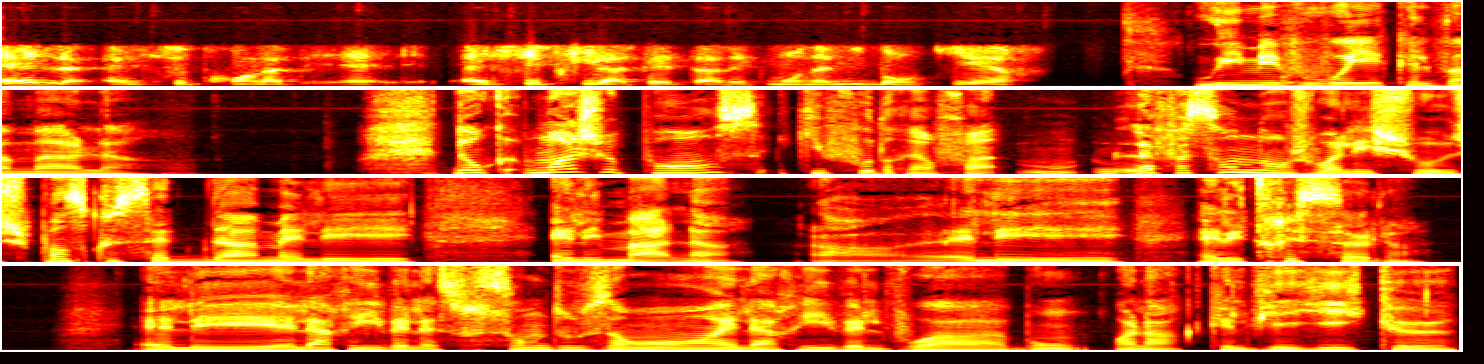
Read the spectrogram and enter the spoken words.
Elle, elle se prend la, elle, s'est pris la tête avec mon amie banquière. Oui, mais vous voyez qu'elle va mal. Donc moi je pense qu'il faudrait enfin la façon dont je vois les choses. Je pense que cette dame elle est elle est mal. Alors, elle est elle est très seule. Elle est elle arrive, elle a 72 ans, elle arrive, elle voit bon voilà qu'elle vieillit que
